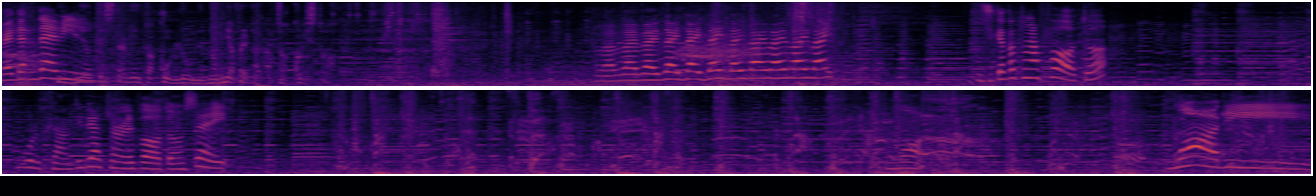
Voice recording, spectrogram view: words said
Vai Il mio addestramento a Kunlun non mi ha preparato a questo. Vai, vai, vai, vai, vai, vai, vai, vai, vai, vai. Ti sei scattato una foto? Urca, non ti piacciono le foto, non sei... Muori. Muori!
